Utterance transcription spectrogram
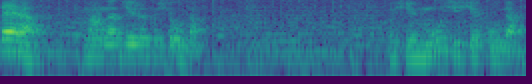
Teraz mam nadzieję, że to się uda. To się musi się udać.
